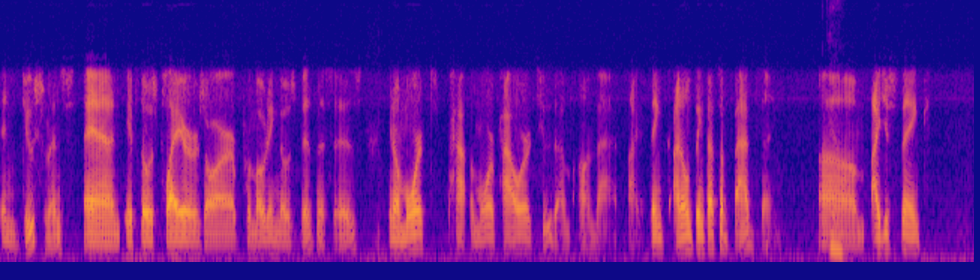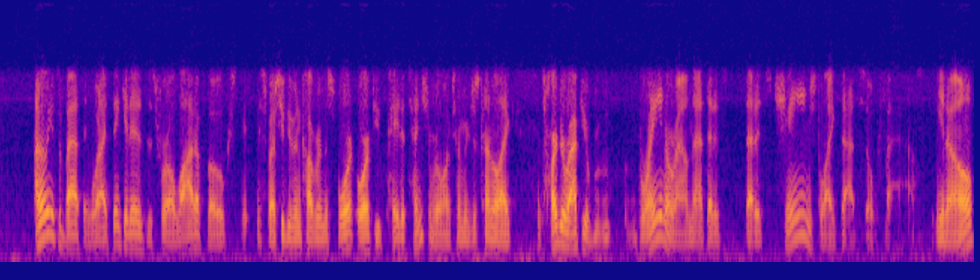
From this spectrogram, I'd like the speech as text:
inducements. And if those players are promoting those businesses you know more more power to them on that. I think i don't think that's a bad thing. Um i just think i don't think it's a bad thing. What i think it is is for a lot of folks especially if you've been covering the sport or if you've paid attention for a long time you're just kind of like it's hard to wrap your brain around that that it's that it's changed like that so fast you know?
